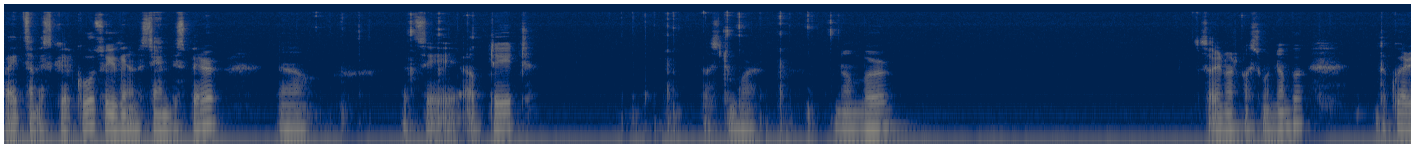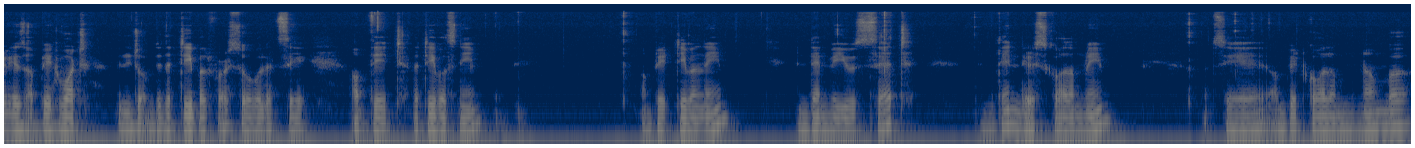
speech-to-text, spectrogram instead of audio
write some SQL code so you can understand this better. Now let's say update customer number. Sorry not customer number. The query is update what? We need to update the table first. So let's say update the table's name update table name and then we use set and then there's column name. Let's say update column number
